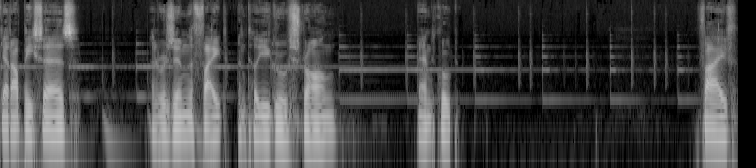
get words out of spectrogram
Get up, he says, and resume the fight until you grow strong. End quote. 5.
